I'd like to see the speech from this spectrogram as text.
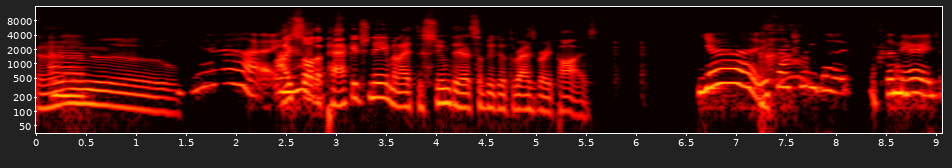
Um, oh. Um, yeah. I, I saw the package name and I assumed it had something to do with the Raspberry Pis. Yeah, it's actually the the marriage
